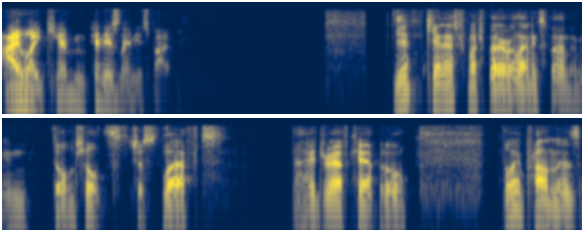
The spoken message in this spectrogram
I like him and his landing spot. Yeah, can't ask for much better of a landing spot. I mean, Dalton Schultz just left, The high draft capital. The only problem is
